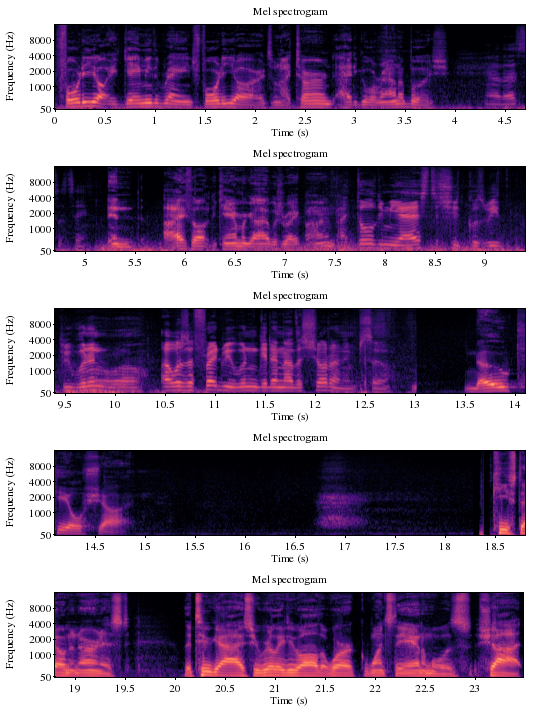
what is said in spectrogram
40 yards, he gave me the range, 40 yards. When I turned, I had to go around a bush. Yeah, that's the thing. And I thought the camera guy was right behind me. I told him he asked to shoot because we we wouldn't. Oh, well. I was afraid we wouldn't get another shot on him. So No kill shot. Keystone and Ernest, the two guys who really do all the work once the animal is shot,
